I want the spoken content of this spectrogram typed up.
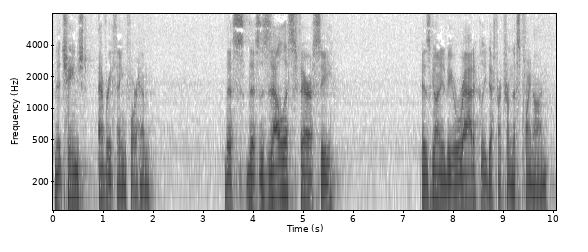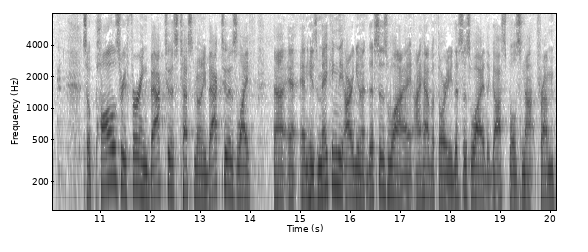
and it changed everything for him. This, this zealous Pharisee is going to be radically different from this point on. So Paul's referring back to his testimony, back to his life uh, and, and, he's making the argument this is why I have authority. This is why the gospel's not from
